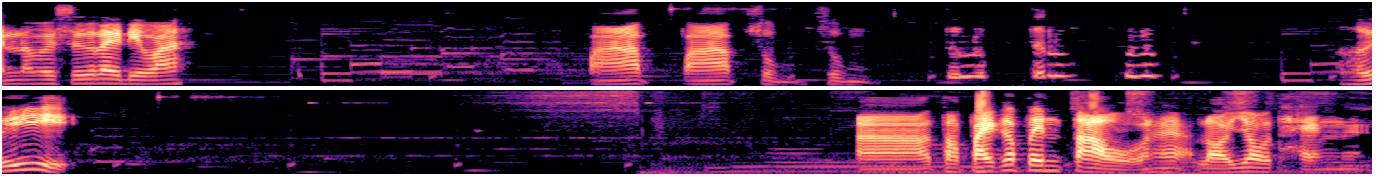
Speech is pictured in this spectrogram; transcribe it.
นเอาไปซื้ออะไรดีวะปั๊บปั๊บสุ่มสุ่มตึ๊บตึ๊บตึ๊บเฮ้ย อ่า ต่อไปก็เป็นเต่านะฮะรอย่อแทงนะ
